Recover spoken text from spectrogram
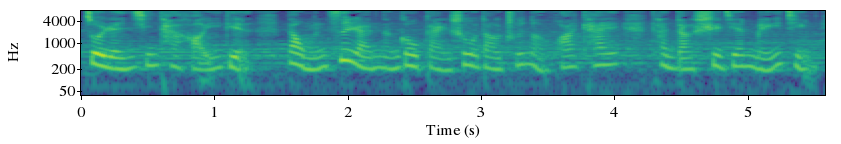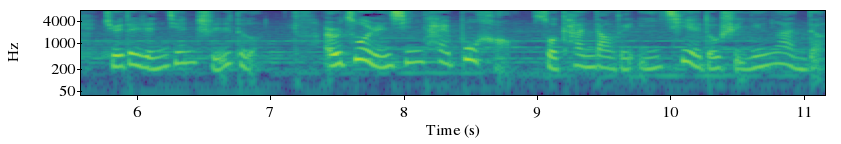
做人心态好一点，那我们自然能够感受到春暖花开，看到世间美景，觉得人间值得。而做人心态不好，所看到的一切都是阴暗的，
